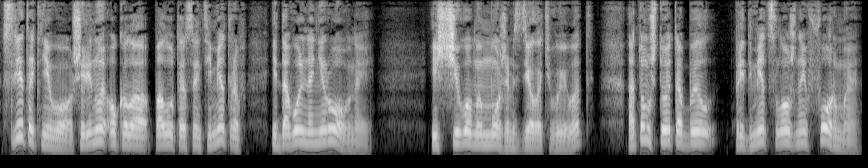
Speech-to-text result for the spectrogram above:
След от него шириной около полутора сантиметров и довольно неровный, из чего мы можем сделать вывод о том, что это был предмет сложной формы,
